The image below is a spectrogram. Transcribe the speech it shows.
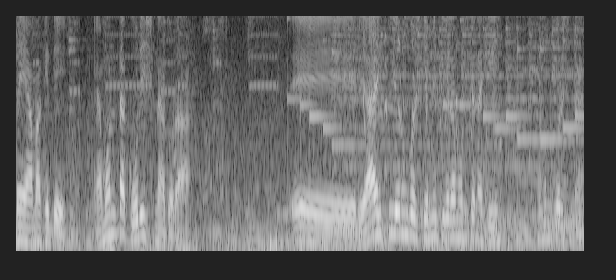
নে আমাকে দে। এমনটা করিস না তোরা। এ, রে, আই, তুই এরকম করিস কেমনি কি বেড়া মরছে নাকি? এমন করিস না।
